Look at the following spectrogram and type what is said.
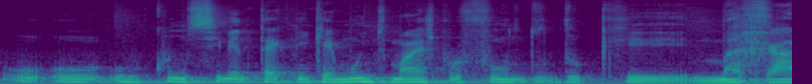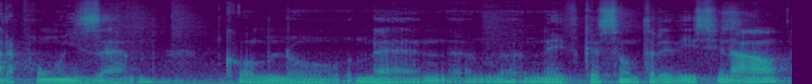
o, o, o conhecimento técnico é muito mais profundo do que marrar para um exame, como no, na, na, na, educação tradicional,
